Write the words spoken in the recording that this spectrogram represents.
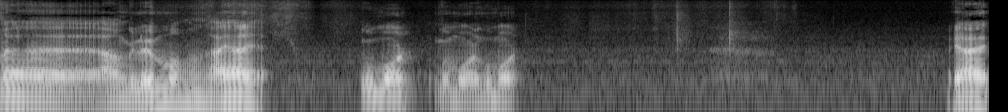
Eh, Angelum og hei, hei. God morgen, god morgen, god morgen. Jeg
